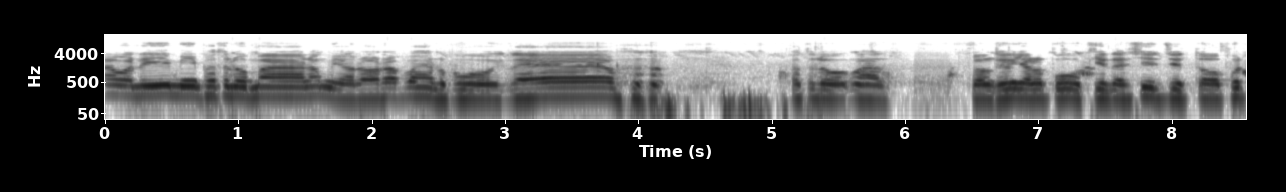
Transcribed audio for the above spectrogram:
วันนี้มีพัสดุมาน้องเหมียวรอรับไหว้หลวงปู่อีกแล้วพัสดุมาส่งถึงยังหลวงปู่กิจอาชีพจิตโตพุทธ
